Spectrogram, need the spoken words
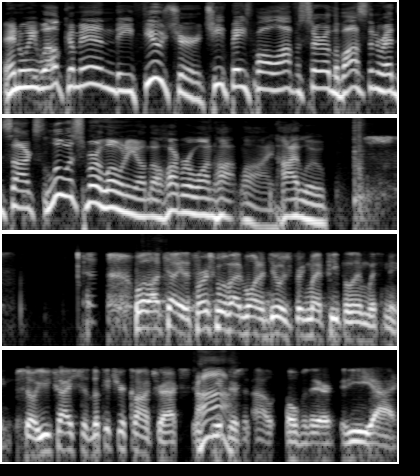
And we welcome in the future Chief Baseball Officer of the Boston Red Sox, Louis Merloni, on the Harbor One Hotline. Hi, Lou. Well, I'll tell you, the first move I'd want to do is bring my people in with me. So you guys should look at your contracts and see Ah. if there's an out over there at EEI.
